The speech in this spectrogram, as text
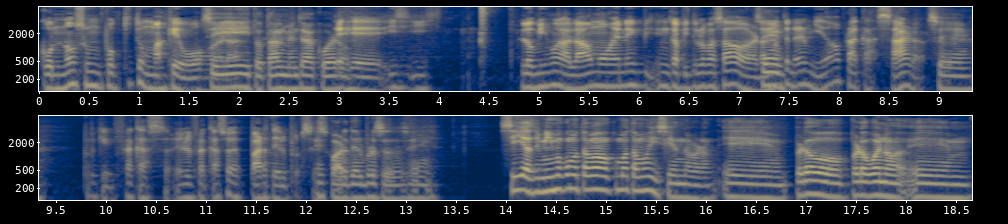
conoce un poquito más que vos. Sí, ¿verdad? totalmente de acuerdo. Eh, y, y lo mismo que hablábamos en el en capítulo pasado, ¿verdad? No tener miedo a fracasar. Sí, Porque fracaso, el fracaso es parte del es proceso. parte del proceso, sí. Sí, así mismo como estamos, como estamos diciendo, ¿verdad? Eh, pero, pero bueno, eh,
